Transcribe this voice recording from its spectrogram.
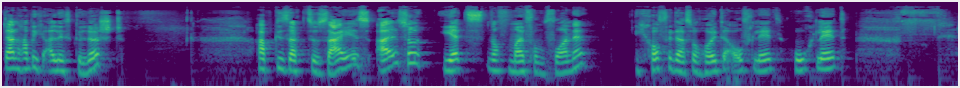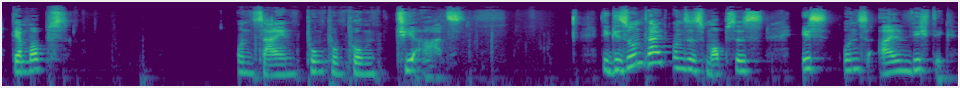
Dann habe ich alles gelöscht. Hab gesagt, so sei es. Also jetzt nochmal von vorne. Ich hoffe, dass er heute auflädt, hochlädt. Der Mops und sein Punkt, Punkt, Punkt Tierarzt. Die Gesundheit unseres Mopses ist uns allen wichtig.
